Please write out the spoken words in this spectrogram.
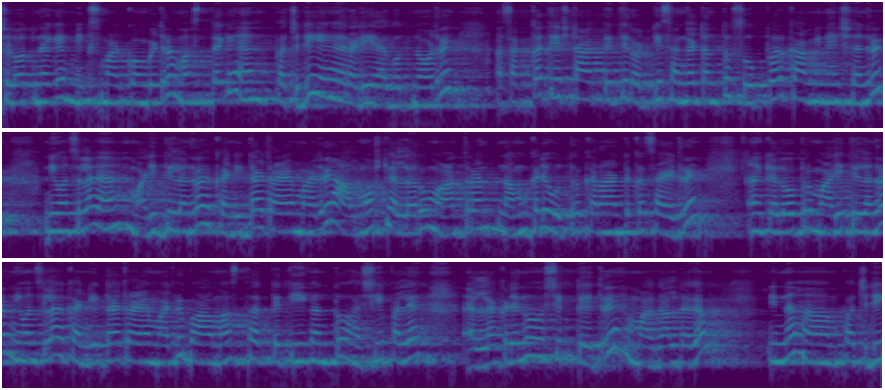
ಚಲೋತ್ನಾಗೆ ಮಿಕ್ಸ್ ಮಾಡ್ಕೊಂಬಿಟ್ರೆ ಮಸ್ತಾಗಿ ಪಚಡಿ ರೆಡಿ ಆಗುತ್ತೆ ನೋಡಿರಿ. ಸಖತ್ ಇಷ್ಟ ಆಗ್ತೈತಿ. ರೊಟ್ಟಿ ಸಂಗಟ ಅಂತೂ ಸೂಪರ್ ಕಾಂಬಿನೇಷನ್ ರೀ. ನೀವು ಒಂದ್ಸಲ ಮಾಡಿದ್ದಿಲ್ಲ ಅಂದ್ರೆ ಖಂಡಿತ ಟ್ರೈ ಮಾಡಿರಿ. ಆಲ್ಮೋಸ್ಟ್ ಎಲ್ಲರೂ ಮಾತ್ರ ಅಂತ ನಮ್ಮ ಕಡೆ ಉತ್ತರ ಕರ್ನಾಟಕ ಸೈಡ್ ರೀ. ಕೆಲವೊಬ್ರು ಮಾಡಿತಿಲ್ಲ ಅಂದ್ರೆ ನೀವು ಒಂದ್ಸಲ ಖಂಡಿತ ಟ್ರೈ ಮಾಡಿರಿ. ಭಾಳ ಮಸ್ತ್ ಆಗ್ತೈತಿ. ಈಗಂತೂ ಹಸಿ ಪಲ್ಯ ಎಲ್ಲ ಕಡೆನೂ ಸಿಗ್ತೈತ್ರಿ ಮಳೆಗಾಲದಾಗ. ಇನ್ನು ಪಚಡಿ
